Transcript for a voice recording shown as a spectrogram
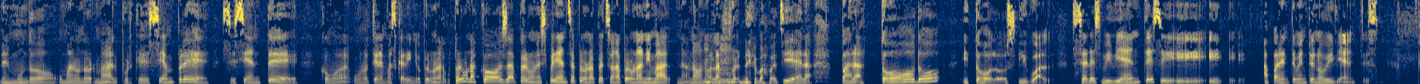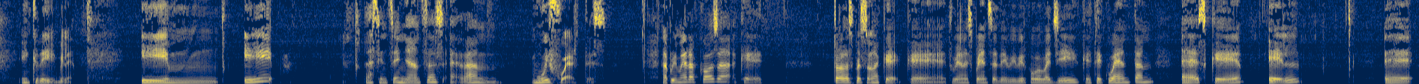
en el mundo humano normal, porque siempre se siente como uno tiene más cariño por una, por una cosa, por una experiencia, por una persona, por un animal. No, no, no, la amor de Babaji era para todo y todos igual. Seres vivientes y, y, y aparentemente no vivientes. Increíble. Y, y las enseñanzas eran muy fuertes. La primera cosa que todas las personas que, tuvieron experiencia de vivir con Babaji, que te cuentan, es que él eh,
